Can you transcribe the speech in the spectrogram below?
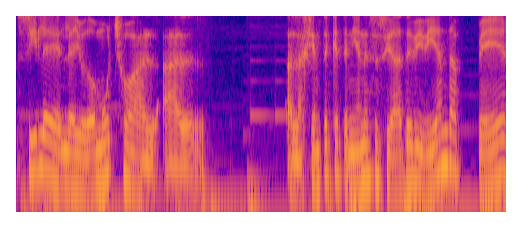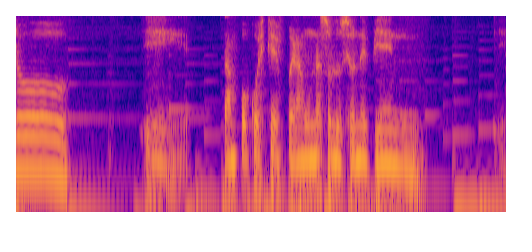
sí le, ayudó mucho al, a la gente que tenía necesidad de vivienda, pero eh, tampoco es que fueran unas soluciones bien... Eh,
